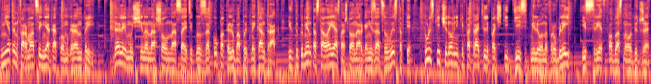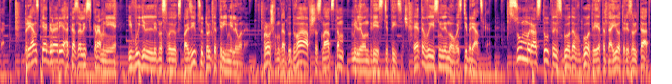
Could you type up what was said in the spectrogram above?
нет информации ни о каком гран-при. Далее мужчина нашел на сайте госзакупок любопытный контракт. Из документа стало ясно, что на организацию выставки тульские чиновники потратили почти 10 миллионов рублей из средств областного бюджета. Брянские аграрии оказались скромнее и выделили на свою экспозицию только 3 миллиона. В прошлом году 2, а в 16 миллион 200 тысяч. Это выяснили новости Брянска. Суммы растут из года в год, и это дает результат.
